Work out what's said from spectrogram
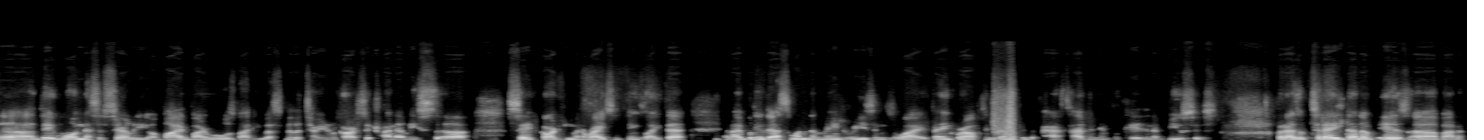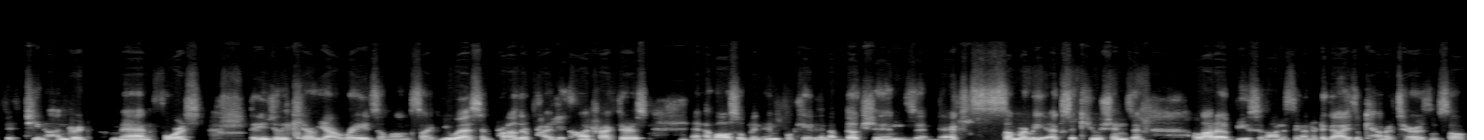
uh, they won't necessarily abide by rules by the U.S. military in regards to trying to at least uh, safeguard human rights and things like that. And I believe that's one of the main reasons why Bancroft and Danab in the past have been implicated in abuses. But as of today, Danab is uh, about a 1,500 man force. They usually carry out raids alongside US and other private contractors and have also been implicated in abductions and ex- summarily executions and a lot of abuses, honestly, under the guise of counterterrorism. So,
